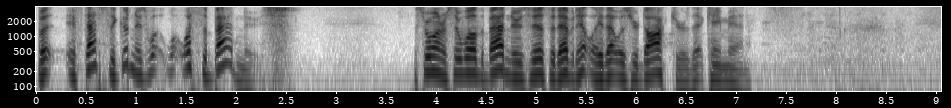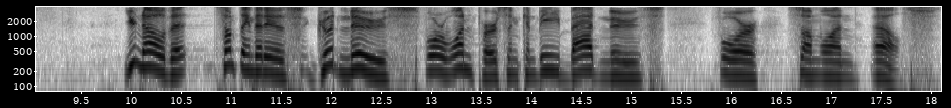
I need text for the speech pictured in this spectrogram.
But if that's the good news, what, what's the bad news? The store owner said, well, the bad news is that evidently that was your doctor that came in. you know that something that is good news for one person can be bad news for someone else.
